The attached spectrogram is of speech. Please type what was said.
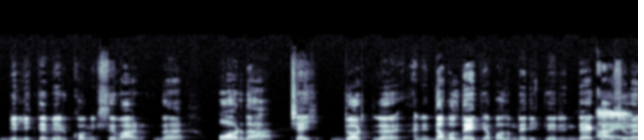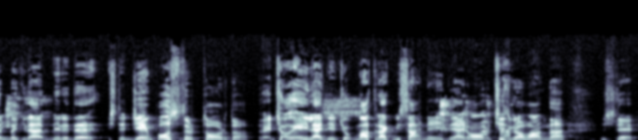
birlikte bir komiksi vardı. Orada şey dörtlü hani double date yapalım dediklerinde karşılarındakiler biri de işte Jane Foster Thor'du. Ve çok eğlenceli, çok matrak bir sahneydi yani o çizgi romanda. İşte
